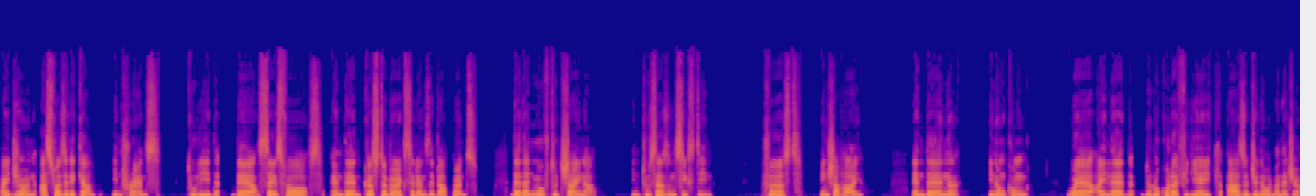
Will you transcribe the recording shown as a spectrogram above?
I joined AstraZeneca in France to lead their sales force and then customer excellence departments. Then I moved to China in 2016, first in Shanghai and then in Hong Kong, where I led the local affiliate as a general manager.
